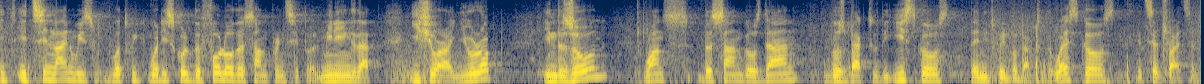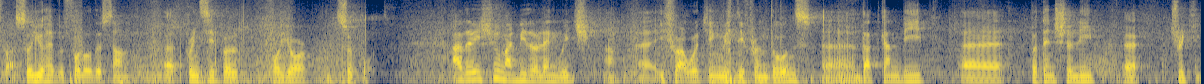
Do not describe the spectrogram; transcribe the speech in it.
it, it's in line with what, we, what is called the follow the sun principle, meaning that if you are in Europe, in the zone, once the sun goes down, goes back to the east coast, then it will go back to the west coast, etc., etc. So you have a follow the sun uh, principle for your support. Other issue might be the language. Uh, if you are working with different zones, uh, that can be uh, potentially uh, tricky.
